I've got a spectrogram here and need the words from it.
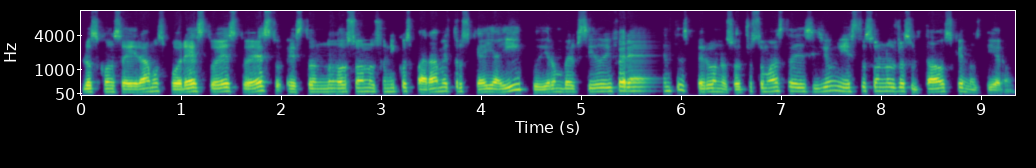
los consideramos por esto, esto, esto. Estos no son los únicos parámetros que hay ahí, pudieron haber sido diferentes, pero nosotros tomamos esta decisión y estos son los resultados que nos dieron.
